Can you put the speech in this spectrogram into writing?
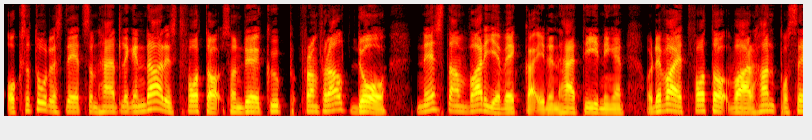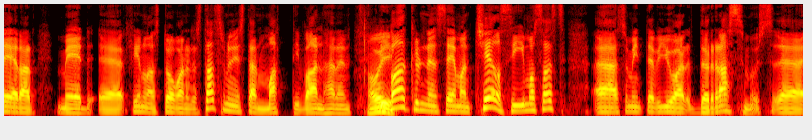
och så togs det ett sånt här legendariskt foto som dök upp, framförallt då, nästan varje vecka i den här tidningen, och det var ett foto var han poserar med eh, Finlands dåvarande statsminister Matti Vanhanen. Oj. I bakgrunden ser man Kjell Simosas eh, som intervjuar The Rasmus, eh,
